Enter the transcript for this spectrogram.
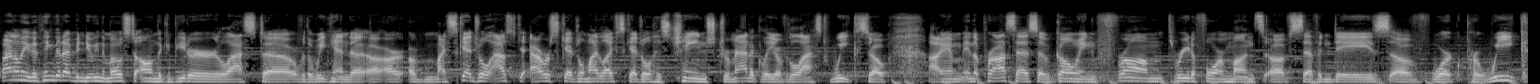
Finally, the thing that I've been doing the most on the computer last uh, over the weekend, uh, our, our, my schedule, our, schedule, my life schedule has changed dramatically over the last week. So I am in the process of going from three to four months of seven days of work per week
